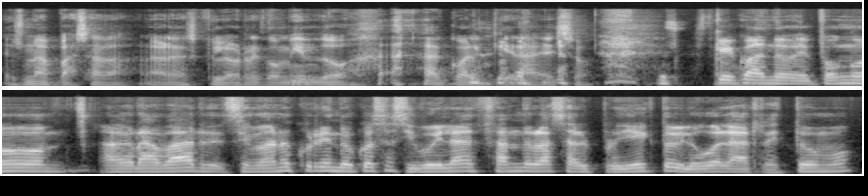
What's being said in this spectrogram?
es una pasada, la verdad es que lo recomiendo a cualquiera eso. es que cuando me pongo a grabar se me van ocurriendo cosas y voy lanzándolas al proyecto y luego las retomo.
